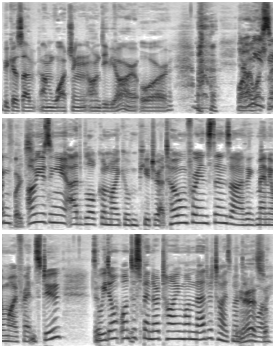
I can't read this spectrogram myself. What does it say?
because I've, i'm watching on dvr or or i I'm watch using, netflix I'm using ad block on my computer at home, for instance, and I think many of my friends do. So we don't want to spend our time on advertisement yeah, so, anymore.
